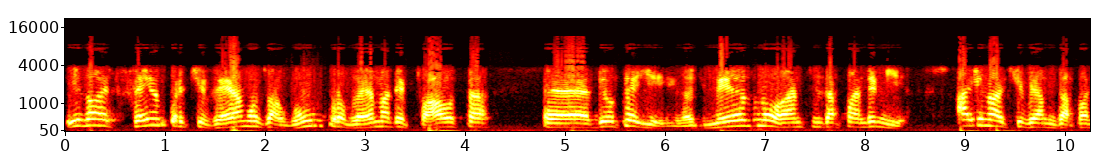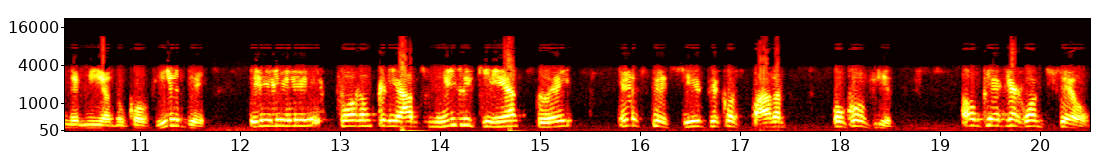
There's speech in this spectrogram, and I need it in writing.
e nós sempre tivemos algum problema de falta é, de UTI, mesmo antes da pandemia. Aí nós tivemos a pandemia do Covid e foram criados 1.500 leitos específicos para o Covid. O que, que aconteceu?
